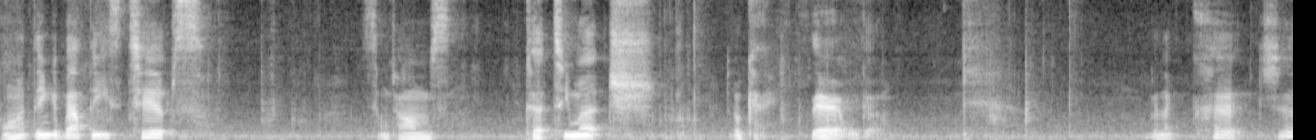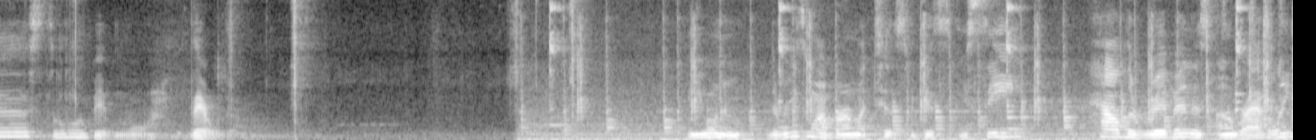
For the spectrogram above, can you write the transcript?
One thing about these tips, sometimes cut too much. Okay, there we go. I'm gonna cut just a little bit more. There we go. And you want to, the reason why I burn my tips because you see how the ribbon is unraveling?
